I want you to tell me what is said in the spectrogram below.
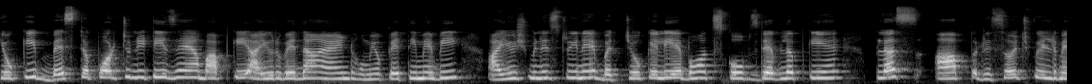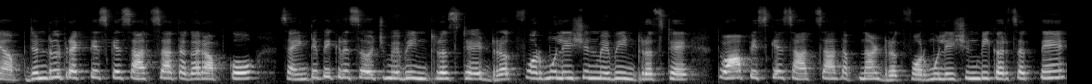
क्योंकि बेस्ट अपॉर्चुनिटीज़ हैं अब आपकी आयुर्वेदा एंड होम्योपैथी में भी। आयुष मिनिस्ट्री ने बच्चों के लिए बहुत स्कोप्स डेवलप किए हैं। प्लस आप रिसर्च फ़ील्ड में आप जनरल प्रैक्टिस के साथ साथ अगर आपको साइंटिफिक रिसर्च में भी इंटरेस्ट है ड्रग फॉर्मुलेशन में भी इंटरेस्ट है तो आप इसके साथ साथ अपना ड्रग फॉर्मुलेशन भी कर सकते हैं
